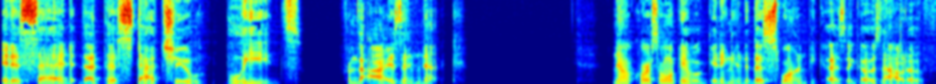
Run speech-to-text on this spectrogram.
It is said that this statue bleeds from the eyes and neck. Now, of course, I won't be able getting into this one because it goes out of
